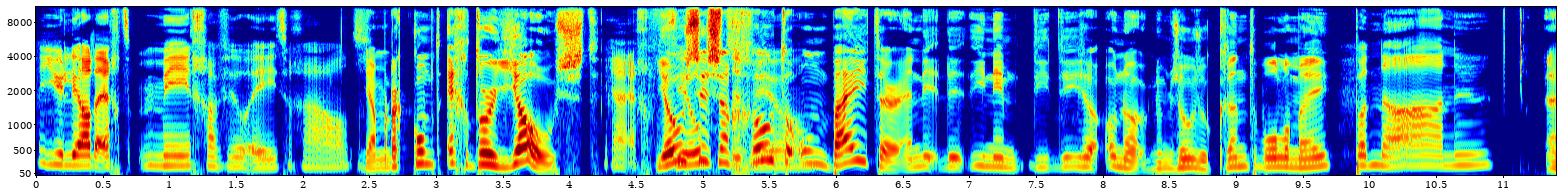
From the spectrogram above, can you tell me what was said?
En jullie hadden echt mega veel eten gehaald. Ja, maar dat komt echt door Joost. Ja, echt Joost is een te grote veel. ontbijter. En die, die, die neemt... Die, die oh nou, ik neem sowieso krentenbollen mee. Bananen. Eh,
